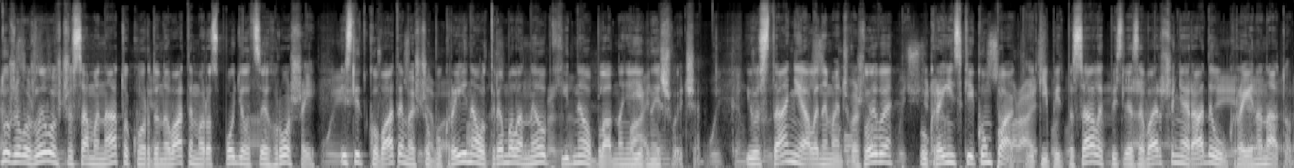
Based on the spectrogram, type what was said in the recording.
Дуже важливо, що саме НАТО координуватиме розподіл цих грошей і слідкуватиме, щоб Україна отримала необхідне обладнання якнайшвидше. І останнє, але не менш важливе, український компакт, який підписали після завершення Ради Україна НАТО.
